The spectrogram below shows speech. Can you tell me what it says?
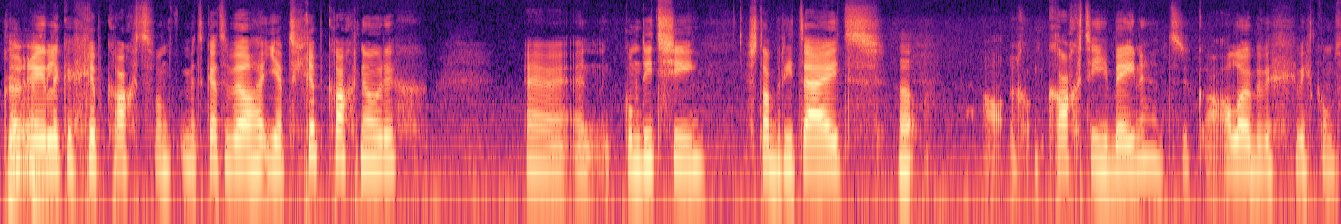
een redelijke gripkracht. Want met kettlebell, je hebt gripkracht nodig. en conditie, stabiliteit, Ja. kracht in je benen. Natuurlijk, alle gewicht komt,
